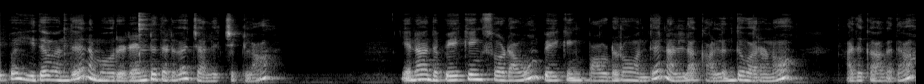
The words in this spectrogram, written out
இப்போ இதை வந்து நம்ம ஒரு ரெண்டு தடவை ஜலிச்சுக்கலாம். ஏன்னா அந்த பேக்கிங் சோடாவும் பேக்கிங் பவுடரும் வந்து நல்லா கலந்து வரணும். அதுக்காக தான்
